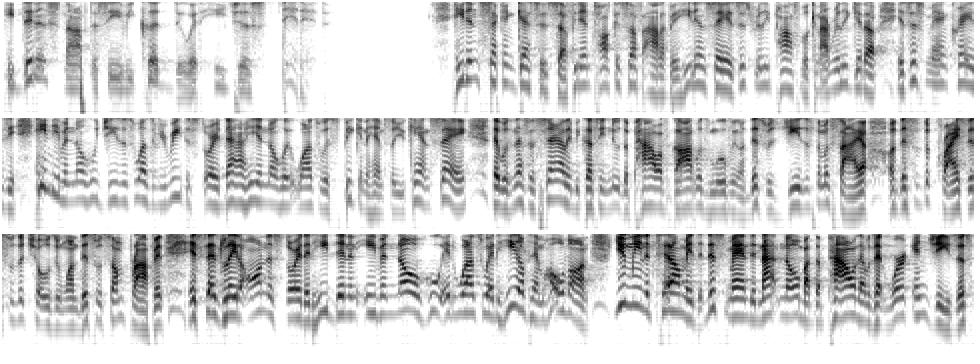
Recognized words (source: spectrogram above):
he didn't stop to see if he could do it, he just did it. He didn't second guess himself. He didn't talk himself out of it. He didn't say, Is this really possible? Can I really get up? Is this man crazy? He didn't even know who Jesus was. If you read the story down, he didn't know who it was who was speaking to him. So you can't say that was necessarily because he knew the power of God was moving, or this was Jesus the Messiah, or this was the Christ, this was the chosen one, this was some prophet. It says later on in the story that he didn't even know who it was who had healed him. Hold on. You mean to tell me that this man did not know about the power that was at work in Jesus,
